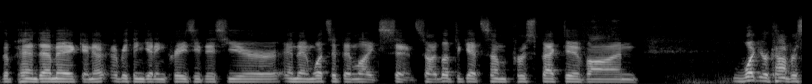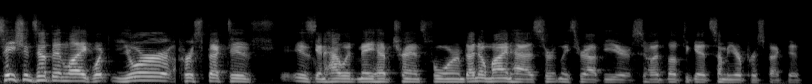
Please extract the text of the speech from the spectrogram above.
the pandemic and everything getting crazy this year? And then what's it been like since? So I'd love to get some perspective on what your conversations have been like, what your perspective is, and how it may have transformed. I know mine has certainly throughout the year. So I'd love to get some of your perspective.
